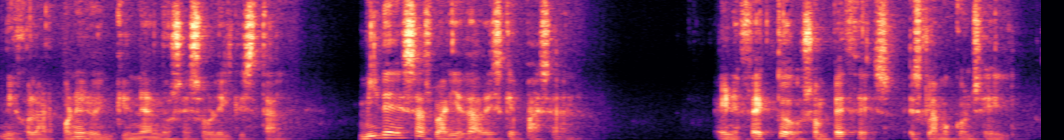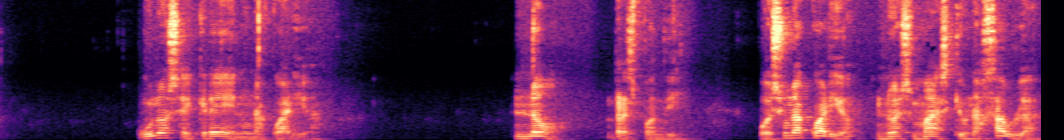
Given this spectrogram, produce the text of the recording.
dijo el arponero inclinándose sobre el cristal, mire esas variedades que pasan. En efecto, son peces, exclamó Conseil. Uno se cree en un acuario. No, respondí, pues un acuario no es más que una jaula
